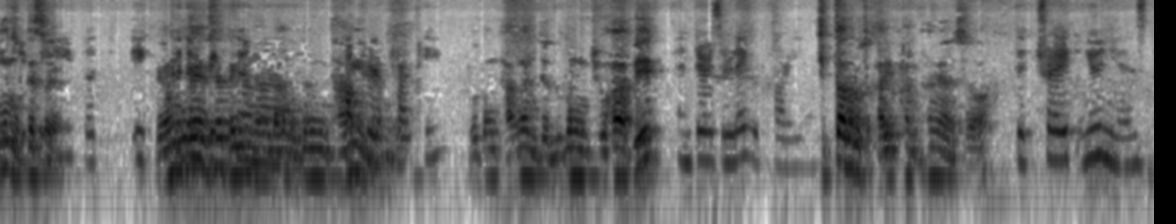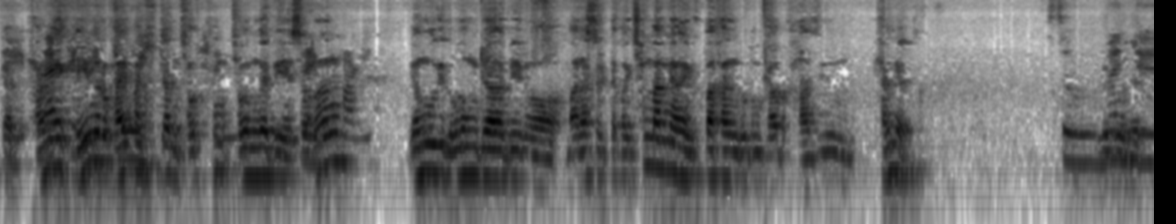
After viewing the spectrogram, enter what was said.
a 음, 못했어요. 영국에서 a 노동당이 노동당은 이제 노동조합이. 집단으로서 가입하면서 The trade unions, they 그러니까 당의 개인으로 가입한 숫자는 적, 적은 Labour 비해서는. 영국의 노동조합이 뭐 많았을 때 거의 천만 명에 육박하는 노동조합을 가진 당이었죠. So 그리고 when the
